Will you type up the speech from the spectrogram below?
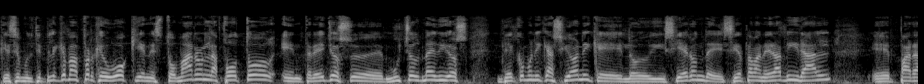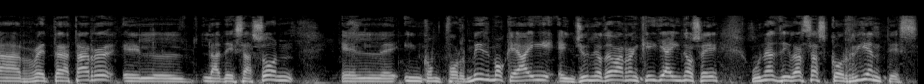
Que se multiplique más porque hubo quienes tomaron la foto, entre ellos eh, muchos medios de comunicación y que lo hicieron de cierta manera viral eh, para retratar el- la desazón el eh, inconformismo que hay en Junior de Barranquilla y no sé, unas diversas corrientes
